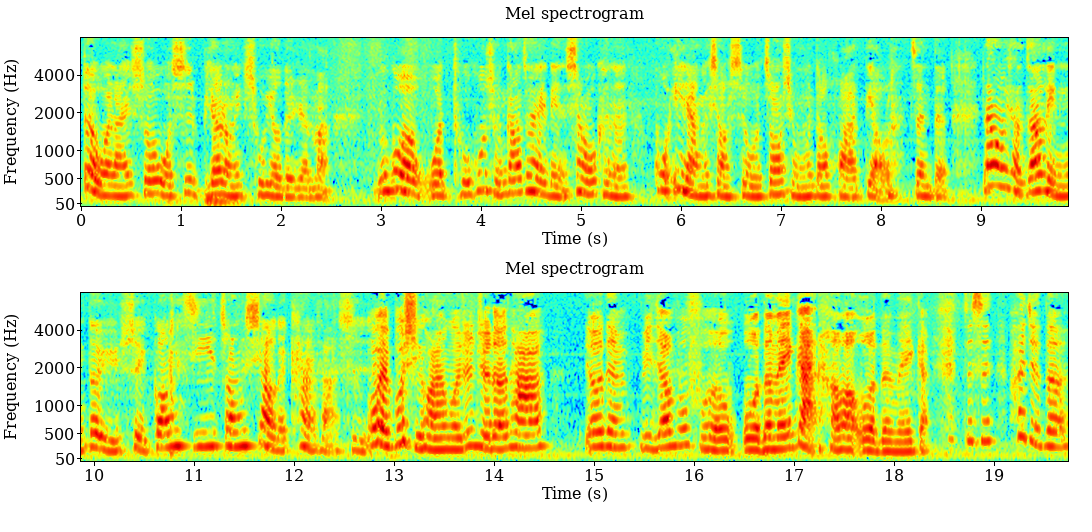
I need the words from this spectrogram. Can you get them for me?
对我来说，我是比较容易出油的人嘛，如果我涂护唇膏在脸上，我可能过一两个小时，我妆全部都花掉了，真的。那我想知道李宁对于水光肌妆效的看法是？我也不喜欢，我就觉得它。有点比较不符合我的美感，好不好？我的美感就是会觉得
